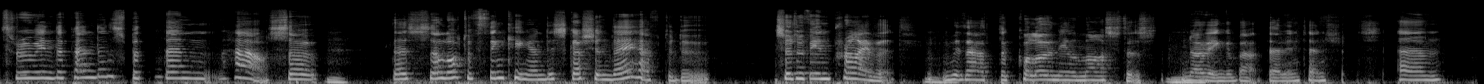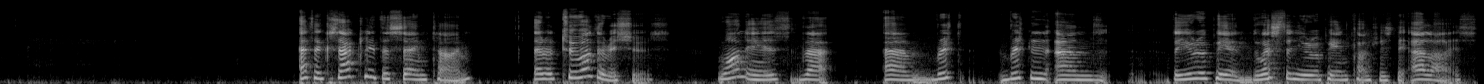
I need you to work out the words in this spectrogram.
Through independence, but then how? So, there's a lot of thinking and discussion they have to do, sort of in private, without the colonial masters knowing about their intentions. Um, at exactly the same time, there are two other issues. One is that um, Brit- Britain and the European, the Western European countries, the Allies,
